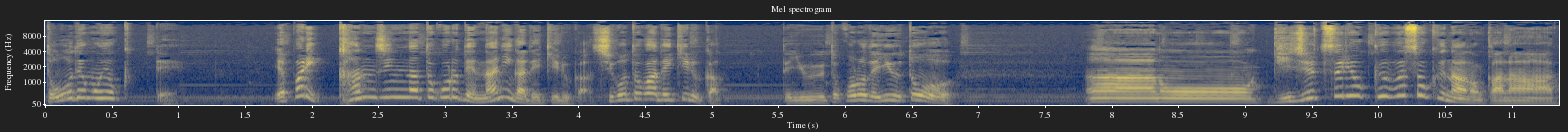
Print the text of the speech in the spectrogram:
どうでもよくってやっぱり肝心なところで何ができるか仕事ができるかっていうところで言うとあの技術力不足なのかなっ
